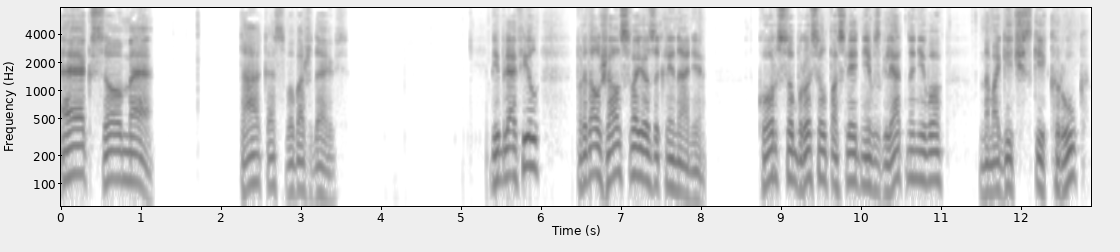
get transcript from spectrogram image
эксоме. Так освобождаюсь. Библиофил продолжал свое заклинание. Корсо бросил последний взгляд на него, на магический круг.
